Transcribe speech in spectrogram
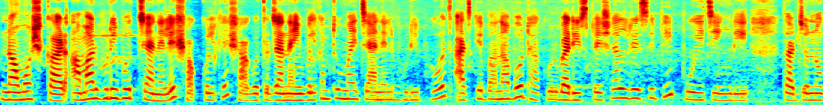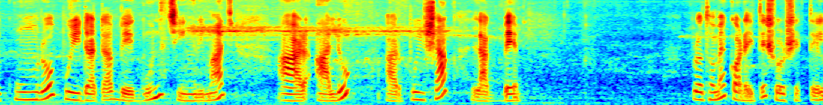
নমস্কার। আমার ভুরিভোজ চ্যানেলে সকলকে স্বাগত জানাই। Welcome to my channel Bhuribhoj. আজকে বানাবো ঠাকুর বাড়ির স্পেশাল রেসিপি পুঁই চিংড়ি। তার জন্য কুমড়ো, পুঁই ডাঁটা, বেগুন, চিংড়ি মাছ আর আলু আর পুঁই শাক লাগবে। প্রথমে কড়াইতে সর্ষের তেল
